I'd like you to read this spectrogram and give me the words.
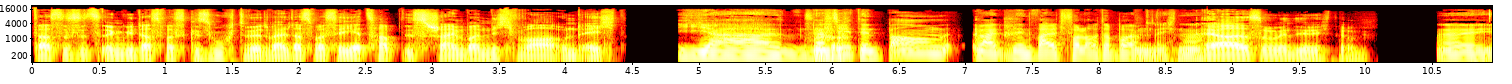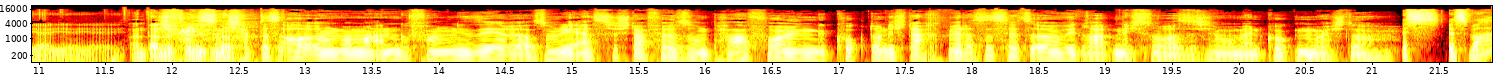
das ist jetzt irgendwie das, was gesucht wird, weil das, was ihr jetzt habt, ist scheinbar nicht wahr und echt. Ja, man sieht den Baum, äh, den Wald vor lauter Bäumen nicht, ne? Ja, so in die Richtung. Eieiei. Und dann ich natürlich weiß nicht, ich noch. habe das auch irgendwann mal angefangen, die Serie, also die erste Staffel, so ein paar Folgen geguckt und ich dachte mir, das ist jetzt irgendwie gerade nicht so, was ich im Moment gucken möchte. Es, es, war,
